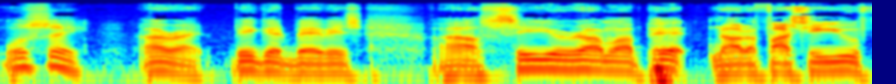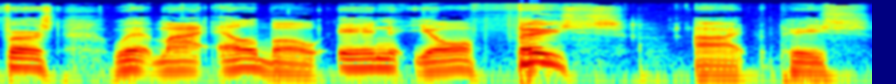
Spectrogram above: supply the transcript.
We'll see. All right, be good, babies. I'll see you around my pit. Not if I see you first with my elbow in your face. All right, peace.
